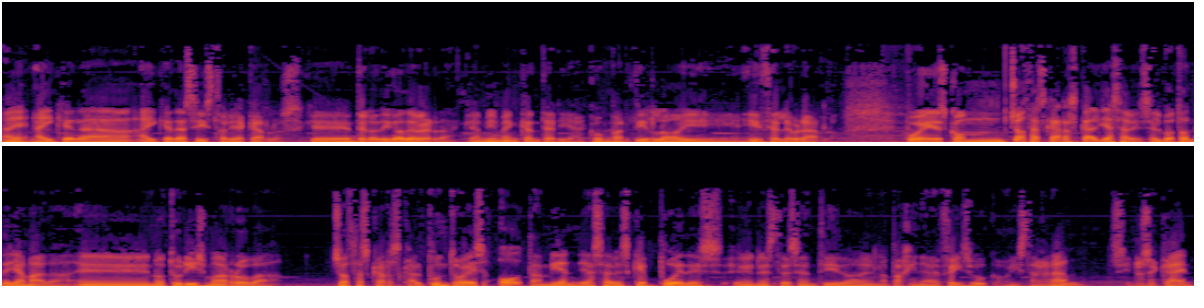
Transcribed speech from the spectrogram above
Ahí, ahí queda, ahí queda esa historia, Carlos, que te lo digo de verdad, que a mí me encantaría compartirlo y, y celebrarlo. Pues con Chozas Carrascal, ya sabes, el botón de llamada, eh, noturismo arroba chozascarrascal.es o también ya sabes que puedes en este sentido en la página de Facebook o Instagram, si no se caen,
